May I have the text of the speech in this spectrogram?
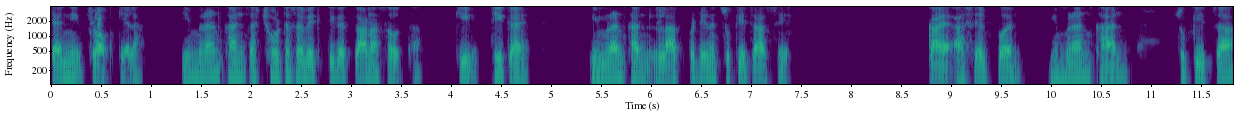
त्यांनी फ्लॉप केला. इम्रान खानचा छोटासा व्यक्तिगत प्लान असा होता की ठीक आहे इम्रान खान लाख पटीने चुकीचा असेल काय असेल पण इम्रान खान चुकीचा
